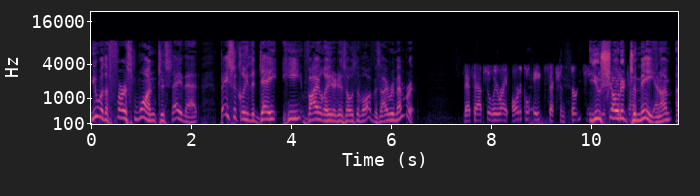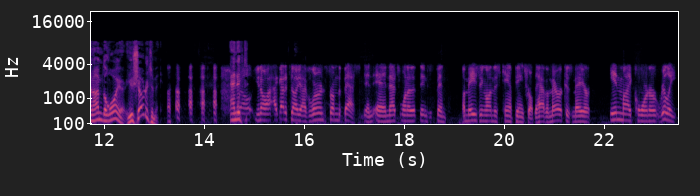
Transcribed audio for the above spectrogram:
you were the first one to say that basically the day he violated his oath of office. I remember it. That's absolutely right. Article 8, Section 13. You showed it to me, and I'm and I'm the lawyer. You showed it to me. and well, you know, I, I got to tell you, I've learned from the best, and and that's one of the things that's been amazing on this campaign trail to have America's mayor in my corner, really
